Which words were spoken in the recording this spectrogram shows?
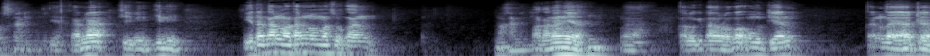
sekali ya karena gini gini kita kan makan memasukkan makanan. makanan ya Hmm. nah kalau kita rokok kemudian kan kayak ada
